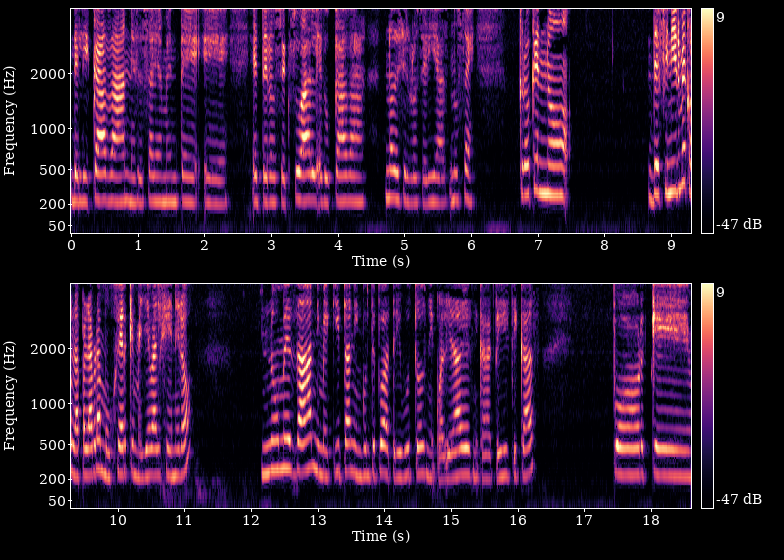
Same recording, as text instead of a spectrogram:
delicada, necesariamente eh, heterosexual, educada, no decir groserías, no sé. Creo que no definirme con la palabra mujer que me lleva al género no me da ni me quita ningún tipo de atributos, ni cualidades, ni características, porque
